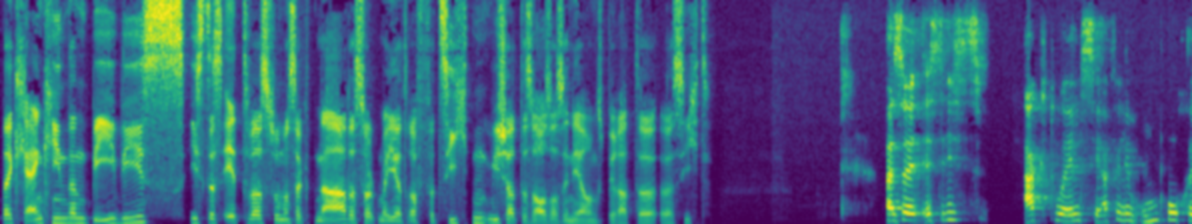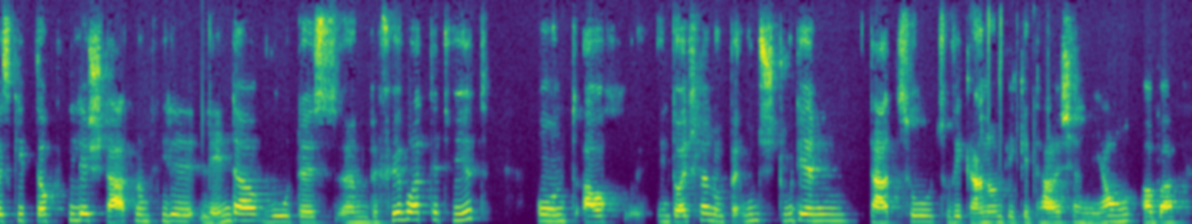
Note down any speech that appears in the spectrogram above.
bei Kleinkindern, Babys? Ist das etwas, wo man sagt, na, da sollte man eher darauf verzichten? Wie schaut das aus aus Ernährungsberater-Sicht? Also es ist aktuell sehr viel im Umbruch. Es gibt auch viele Staaten und viele Länder, wo das ähm, befürwortet wird und auch in Deutschland und bei uns Studien dazu zu veganer und vegetarischer Ernährung. Aber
